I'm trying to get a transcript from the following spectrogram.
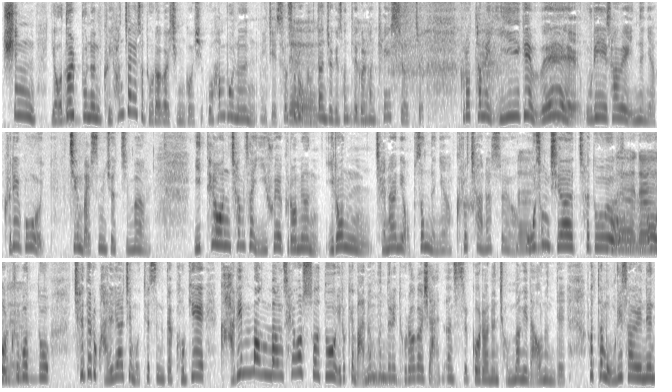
58분은 그 현장에서 돌아가신 것이고, 한 분은 이제 스스로 네. 극단적인 선택을 네. 한 케이스였죠. 그렇다면 이게 왜 우리 사회에 있느냐. 그리고 지금 말씀 주셨지만, 이태원 참사 이후에 그러면 이런 재난이 없었느냐? 그렇지 않았어요. 네. 오송 지하차도 네, 네, 어, 네. 그것도 제대로 관리하지 못했습니다. 거기에 가림막망 세웠어도 이렇게 많은 음. 분들이 돌아가지 않았을 거라는 전망이 나오는데 그렇다면 우리 사회는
